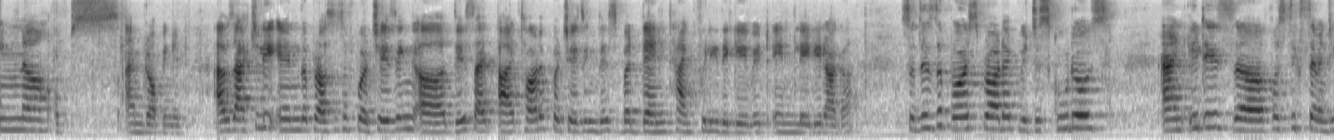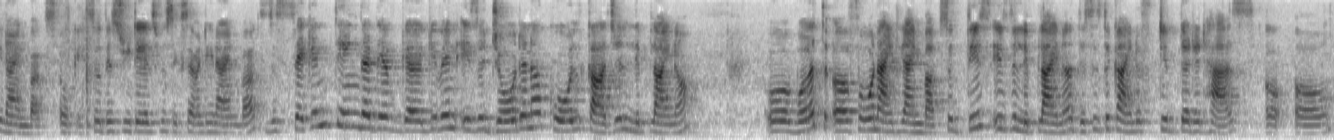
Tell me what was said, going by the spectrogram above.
in uh, oops I'm dropping it. I was actually in the process of purchasing uh, this. I, I thought of purchasing this but then thankfully they gave it in Lady Raga. So this is the first product which is Kudos and it is uh, for 679 bucks. Okay so this retails for 679 bucks. The second thing that they've given is a Jordana Kohl Kajal lip liner uh, worth uh, 4.99 bucks. So this is the lip liner. This is the kind of tip that it has. Oh oh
